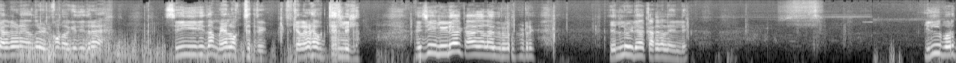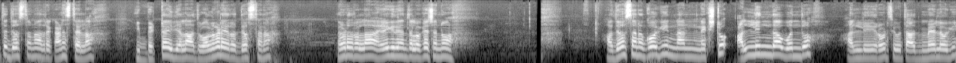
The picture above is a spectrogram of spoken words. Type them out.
ಕೆಳಗಡೆ ಏನಾದರೂ ಇಳ್ಕೊಂಡು ಹೋಗಿದ್ದಿದ್ರೆ ಸೀದಾ ಮೇಲೆ ಹೋಗ್ತಿದ್ವಿ ಕೆಳಗಡೆ ಹೋಗ್ತಾ ಇರಲಿಲ್ಲ. ಅಜ್ಜಿ, ಇಲ್ಲಿ ಇಳಿಯೋಕ್ಕಾಗಲ್ಲ ಗುರು, ನೋಡ್ರಿ. ಎಲ್ಲೂ ಇಳಿಯೋಕ್ಕಾಗಲ್ಲ ಇಲ್ಲಿ. ಇಲ್ಲಿ ಬರುತ್ತೆ ದೇವಸ್ಥಾನ, ಆದರೆ ಕಾಣಿಸ್ತಾ ಇಲ್ಲ. ಈ ಬೆಟ್ಟ ಇದೆಯಲ್ಲ ಅದ್ರ ಒಳಗಡೆ ಇರೋ ದೇವಸ್ಥಾನ. ನೋಡಿದ್ರಲ್ಲ, ಹೇಗಿದೆ ಅಂತ ಲೊಕೇಶನ್ನು ಆ ದೇವಸ್ಥಾನಕ್ಕೆ ಹೋಗಿ ನಾನು ನೆಕ್ಸ್ಟು ಅಲ್ಲಿಂದ ಬಂದು ಅಲ್ಲಿ ರೋಡ್ ಸಿಗುತ್ತೆ, ಅದ ಮೇಲೆ ಹೋಗಿ,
